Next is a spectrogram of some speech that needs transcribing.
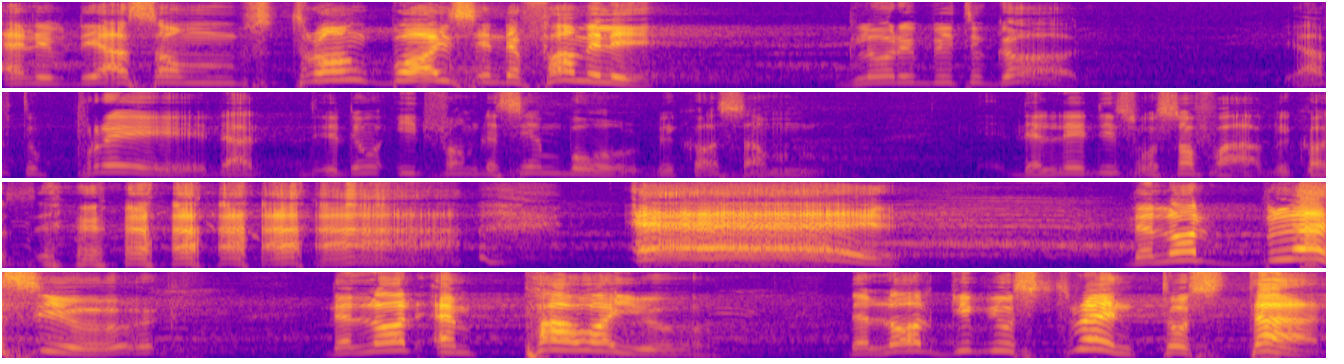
And if there are some strong boys in the family, glory be to God. You have to pray that they don't eat from the same bowl because some the ladies will suffer because hey! The Lord bless you. The Lord empower you. The Lord give you strength to start.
